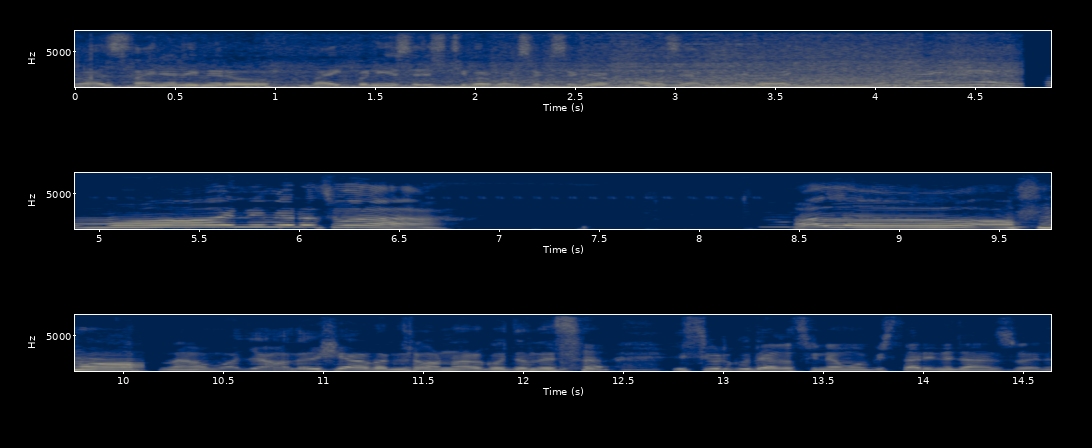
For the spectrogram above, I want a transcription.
गाइस फाइनली मेरो बाइक पनि यसरी स्टिकर भइसकिसक्यो। अब चाहिँ हामीको है। म नि मेरो छोरा हेलो अम्म। मजा आउँदैछ भनेर अनुहार कुदाउँदैछ स्पिड कुदाएको छुइनँ म बिस्तारै नै जाँदैछु होइन?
